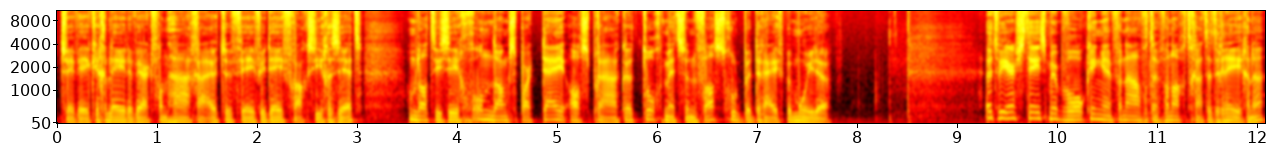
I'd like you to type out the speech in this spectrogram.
Twee weken geleden werd Van Haga uit de VVD-fractie gezet... omdat hij zich ondanks partijafspraken toch met zijn vastgoedbedrijf bemoeide. Het weer, steeds meer bewolking en vanavond en vannacht gaat het regenen.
